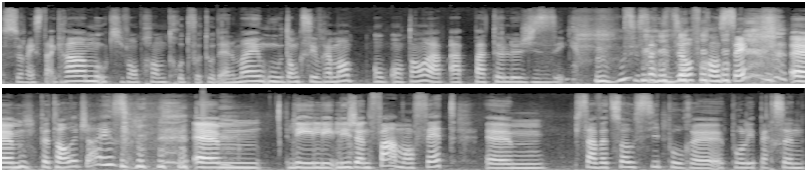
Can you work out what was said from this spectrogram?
sur Instagram ou qui vont prendre trop de photos d'elles-mêmes. Ou, donc, c'est vraiment, on, tend à, pathologiser, mm-hmm. si ça se dit en français, pathologize. les, les, les, jeunes femmes, en fait, puis ça va de soi aussi pour, euh, pour les personnes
